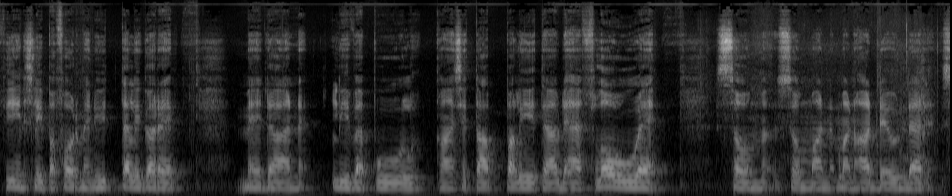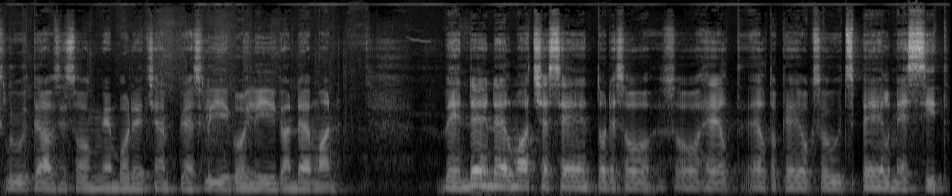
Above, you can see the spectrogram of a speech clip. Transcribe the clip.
finslipa formen ytterligare medan Liverpool kanske tappar lite av det här flowet som, som man, man hade under slutet av säsongen, både i Champions League och i ligan där man vände en del matcher sent och det såg så helt, helt okej också ut spelmässigt.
